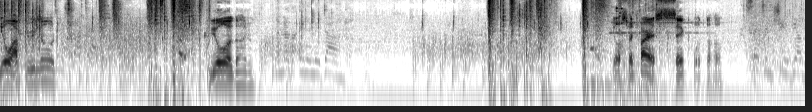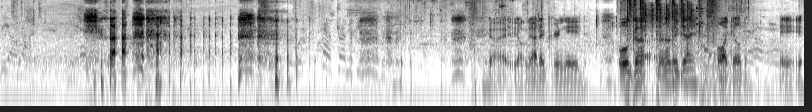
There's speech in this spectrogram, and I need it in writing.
Yo, I have to reload. Yo, I got him. Yo, Spitfire is sick. What the hell? Yeah, he only had a grenade. Oh god, another guy. Oh, I killed him. Hey,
